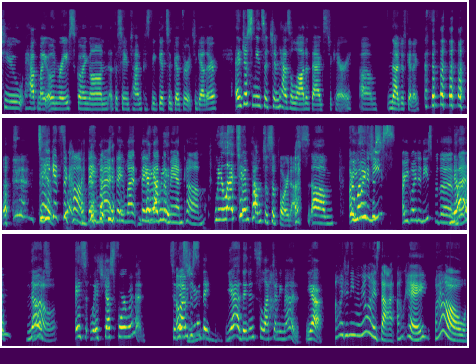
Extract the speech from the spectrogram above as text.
to have my own race going on at the same time because we get to go through it together. And it just means that Tim has a lot of bags to carry. Um no just kidding. Tim, he gets to come. They let they let they yeah, let we, the man come. we let Tim come to support us. Um are you going to just, Nice? Are you going to Nice for the no men? no oh. it's it's just for women. So oh, I was just they yeah they didn't select any men. Yeah Oh, I didn't even realize that. Okay. Wow.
